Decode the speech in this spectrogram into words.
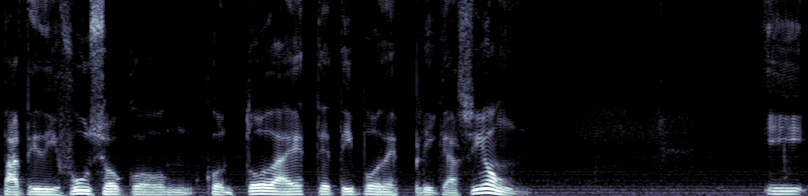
patidifuso con, con todo este tipo de explicación. Y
